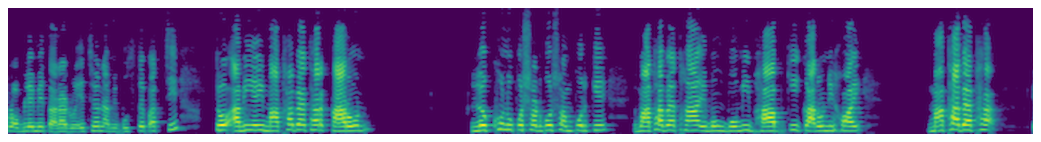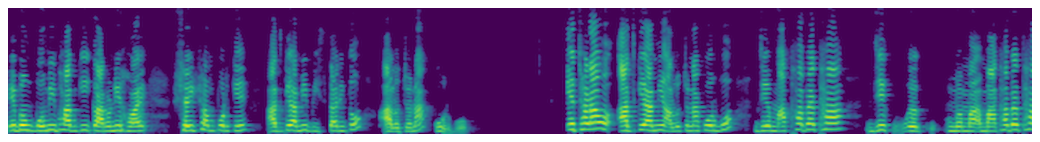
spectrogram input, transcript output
প্রবলেমে তারা রয়েছেন, আমি বুঝতে পারছি। তো আমি এই মাথা ব্যথার কারণ, লক্ষণ উপসর্গ সম্পর্কে, মাথা ব্যথা এবং বমি ভাব কি কারণে হয়, মাথা ব্যথা এবং বমি ভাব কি কারণে হয়, সেই সম্পর্কে আজকে আমি বিস্তারিত আলোচনা করব। এছাড়াও আজকে আমি আলোচনা করব যে মাথা ব্যথা যে মাথা ব্যথা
